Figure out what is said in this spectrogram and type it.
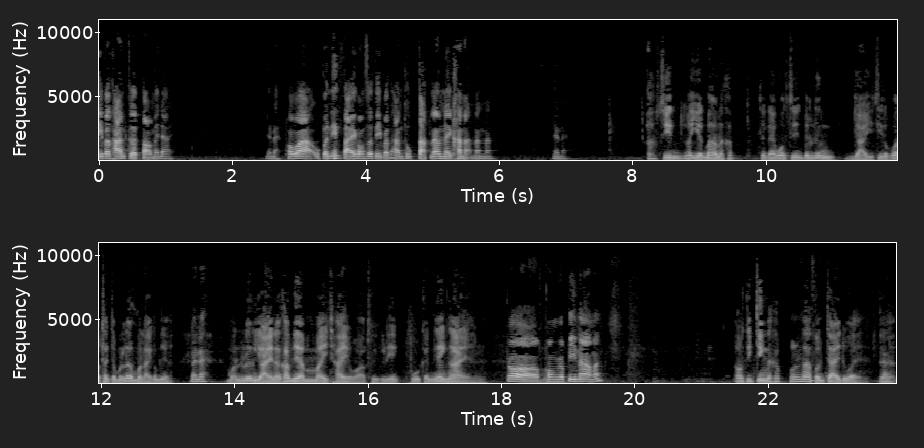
ติปัฏฐานเกิดต่อไม่ได้เนี่ยนะเพราะว่าอุปนิสัยของสติปัฏฐานถูกตัดแล้วในขณะนั้นนั้นเนี่ยนะศีลละเอียดมากนะครับ แสดงว่าศีลเป็นเรื่องใหญ่ที่ว่าท่านจะมาเริ่มมาไหร่ครับเนี่ยไหนนะมันเรื่องใหญ่นะครับ เนี่ยไม่ใช่ว่า คือเลี้ยงพูดกันง่ายๆ ก็คงจะปีหน้ามั้งเอาจริง ๆ นะครับเพราะน่าสนใจด้วยนะ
